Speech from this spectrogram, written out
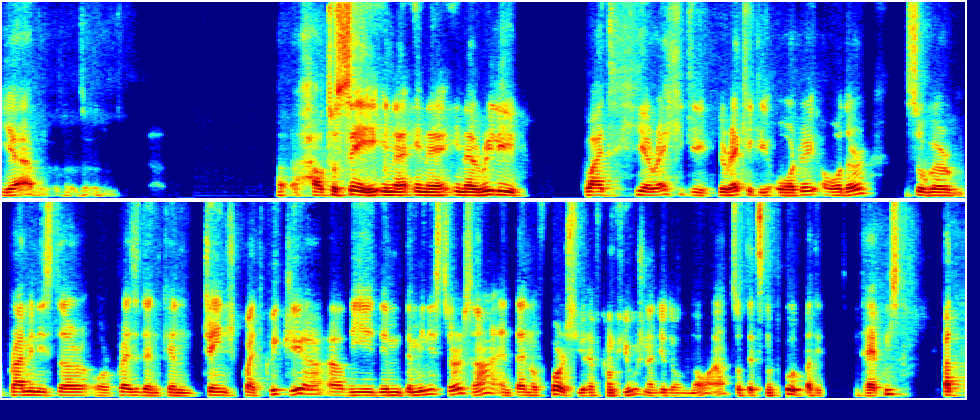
Yeah, how to say in a in a in a really quite hierarchical hierarchical order order so where prime minister or president can change quite quickly uh, uh, the, the, the ministers uh, and then of course you have confusion and you don't know uh, so that's not good but it, it happens but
